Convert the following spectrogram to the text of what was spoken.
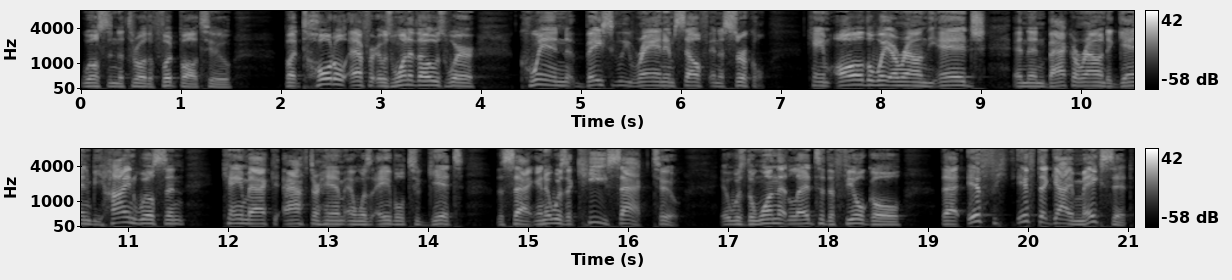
Wilson to throw the football to. But total effort. It was one of those where Quinn basically ran himself in a circle, came all the way around the edge, and then back around again behind Wilson, came back after him and was able to get the sack. And it was a key sack too. It was the one that led to the field goal that if if the guy makes it,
